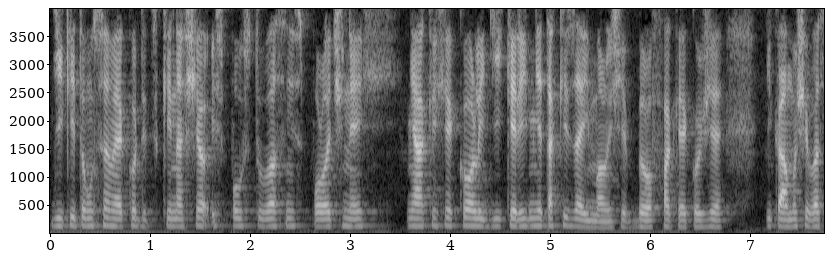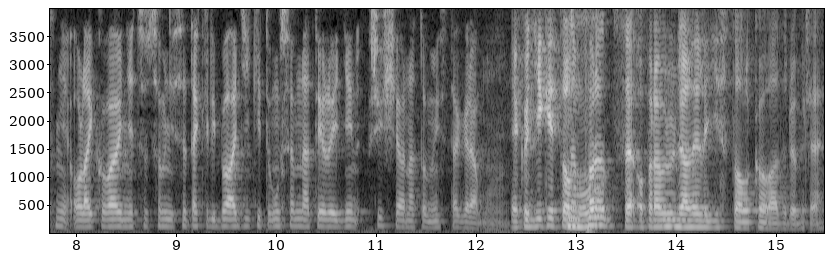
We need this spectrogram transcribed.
díky tomu jsem jako vždycky našel i spoustu vlastně společných nějakých jako lidí, který mě taky zajímali, že bylo fakt jako, že ti kámoši vlastně olajkovali něco, co mě se tak líbilo a díky tomu jsem na ty lidi přišel na tom Instagramu. No. Jako díky tomu no, pro... se opravdu dali lidi stolkovat dobře.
